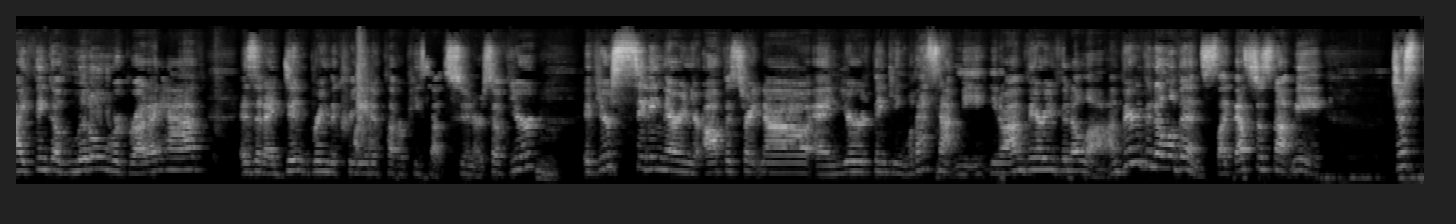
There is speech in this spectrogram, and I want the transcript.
I think a little regret I have is that I didn't bring the creative, clever piece out sooner. So if you're, mm if you're sitting there in your office right now and you're thinking, well, that's not me, you know, I'm very vanilla. I'm very vanilla Vince. Like, that's just not me. Just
